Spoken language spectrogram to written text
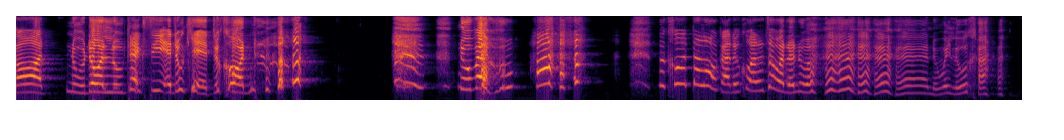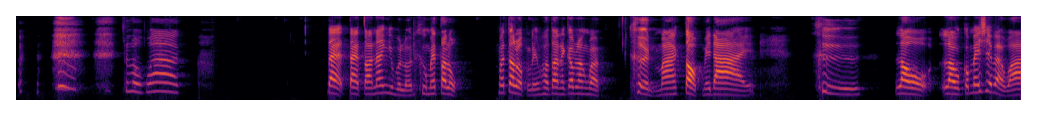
god หนูโดนลุงแท็กซี่ educate ทุกคน หนูแบบโคตรตลกอะทุกคนแล้วจังหวะนั้นหนู หนูไม่รู้ค่ะ ตลกมาก แต่แต่ตอนนั่งอยู่บนรถคือไม่ตลก ไม่ตลกเลยเพราะตอนนั้นกำลังแบบเขินมากตอบไม่ได้ คือ เราเราก็ไม่ใช่แบบว่า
